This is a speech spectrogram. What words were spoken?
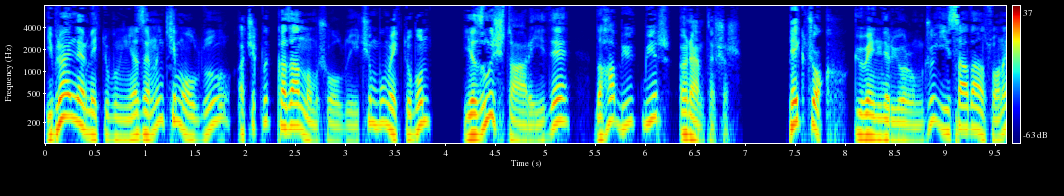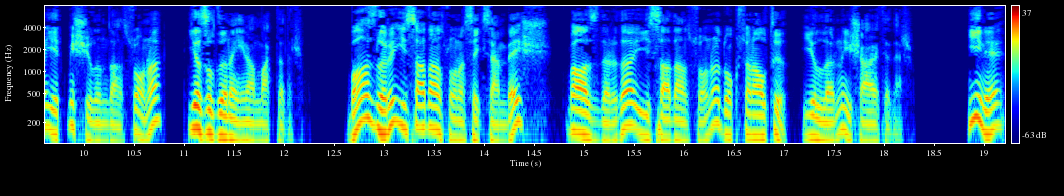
İbraniler mektubunun yazarının kim olduğu açıklık kazanmamış olduğu için bu mektubun yazılış tarihi de daha büyük bir önem taşır. Pek çok güvenilir yorumcu İsa'dan sonra 70 yılından sonra yazıldığına inanmaktadır. Bazıları İsa'dan sonra 85, bazıları da İsa'dan sonra 96 yıllarını işaret eder. Yine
